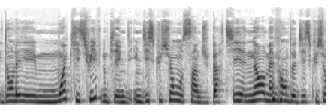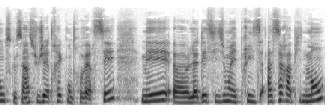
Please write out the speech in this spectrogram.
dans les mois qui suivent, donc il y a une, discussion au sein du parti, énormément de discussions parce que c'est un sujet très controversé, mais euh, la décision est prise assez rapidement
